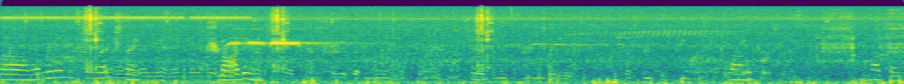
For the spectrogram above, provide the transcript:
Wow, I never noticed so much like trotting. What happened?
